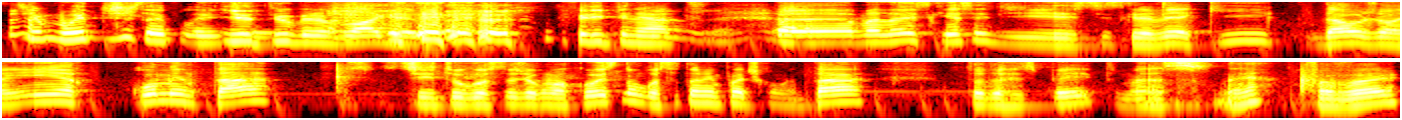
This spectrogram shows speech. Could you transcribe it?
senti muito de estar influente. Youtuber, vlogger. Felipe Neto. Ah, mas não esqueça de se inscrever aqui, dar o joinha, comentar se tu gostou de alguma coisa. Se não gostou, também pode comentar. Todo respeito, mas, né, por favor.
